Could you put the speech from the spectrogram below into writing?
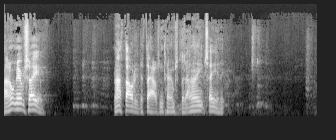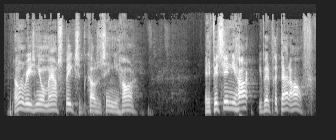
I don't never say them. I thought it a thousand times, but I ain't saying it. The only reason your mouth speaks is because it's in your heart. And if it's in your heart, you better put that off.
